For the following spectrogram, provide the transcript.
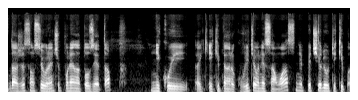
Даже съм сигурен, че поне на този етап никой екипен ръководител, не само аз, не печели от екипа.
